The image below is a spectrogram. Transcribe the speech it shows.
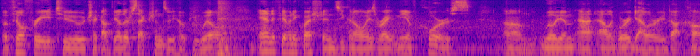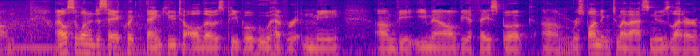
But feel free to check out the other sections, we hope you will. And if you have any questions, you can always write me, of course, um, william at allegorygallery.com. I also wanted to say a quick thank you to all those people who have written me um, via email, via Facebook, um, responding to my last newsletter.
